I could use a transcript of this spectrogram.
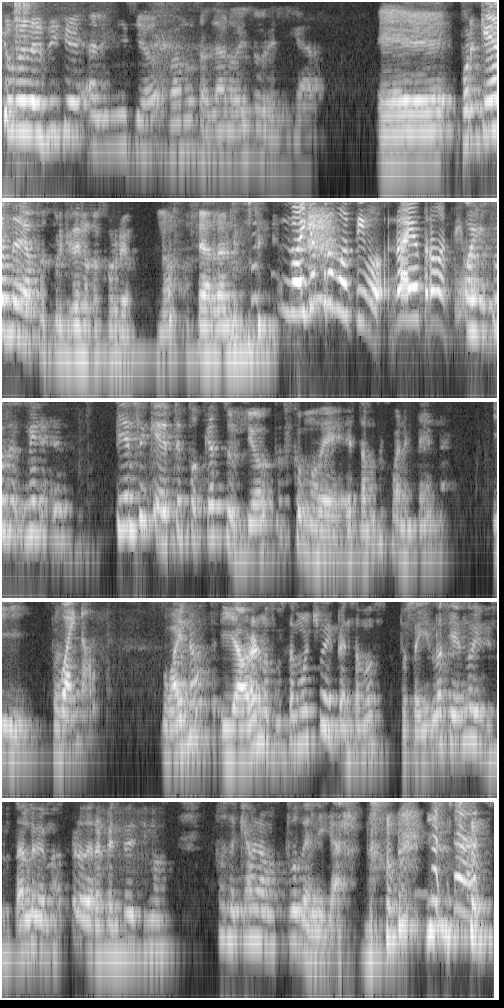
Como les dije al inicio, vamos a hablar hoy sobre ligar. Eh, ¿Por qué, Andrea? Pues porque se nos ocurrió, ¿no? O sea, realmente. No hay otro motivo, no hay otro motivo. Oye, pues mire, piensen que este podcast surgió pues como de estamos en cuarentena y pues, why not why not y ahora nos gusta mucho y pensamos pues seguirlo haciendo y disfrutarlo y demás pero de repente decimos pues de qué hablamos pues de ligar ¿no? entonces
